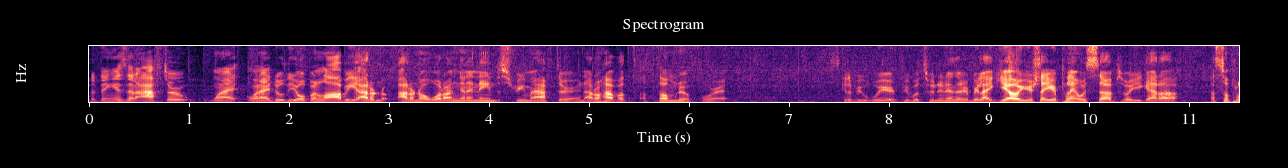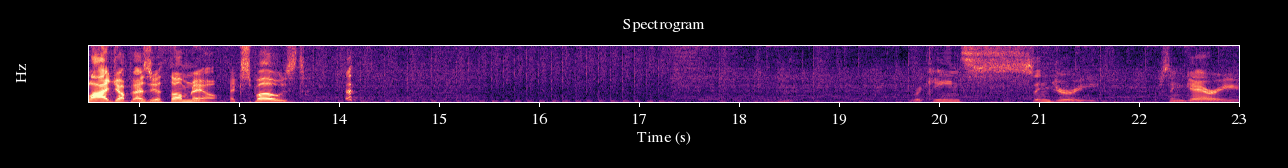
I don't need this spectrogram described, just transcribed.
The thing is that after when I when I do the open lobby, I don't know I don't know what I'm gonna name the stream after, and I don't have a, a thumbnail for it. It's gonna be weird. People tuning in, they're gonna be like, "Yo, you say you're playing with subs, but you got a a supply drop as your thumbnail, exposed." Rakeen Sinjuri, Singari.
